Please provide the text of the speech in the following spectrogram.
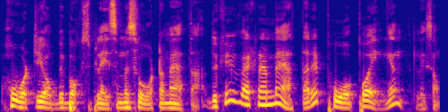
hårt jobb i boxplay som är svårt att mäta. Du kan ju verkligen mäta det på poängen liksom.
